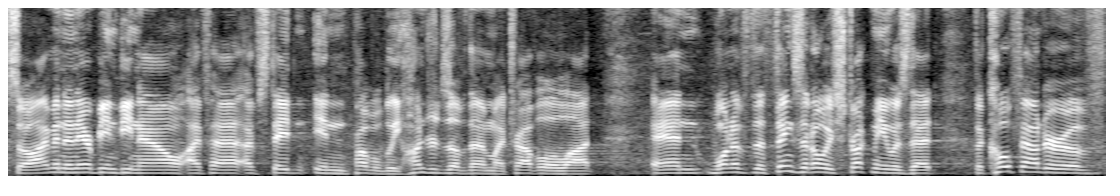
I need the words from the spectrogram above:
So I'm in an Airbnb now. I've, had, I've stayed in probably hundreds of them. I travel a lot. And one of the things that always struck me was that the co-founder of,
